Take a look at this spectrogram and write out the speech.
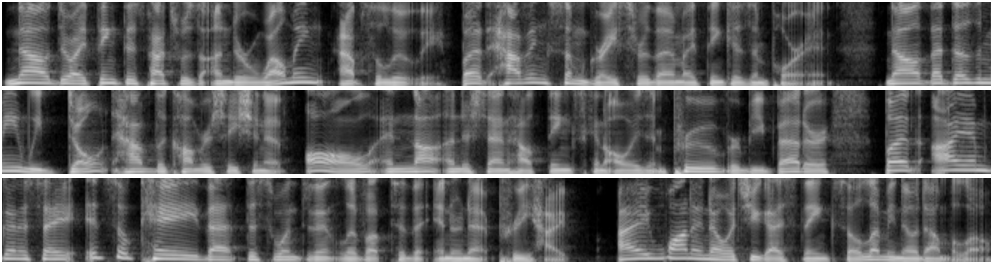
Now, do I think this patch was underwhelming? Absolutely. But having some grace for them, I think, is important. Now, that doesn't mean we don't have the conversation at all and not understand how things can always improve or be better. But I am going to say it's okay that this one didn't live up to the internet pre hype. I want to know what you guys think, so let me know down below.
